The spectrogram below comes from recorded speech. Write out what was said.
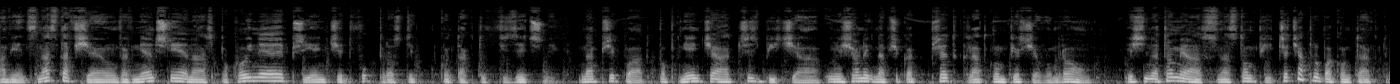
A więc nastaw się wewnętrznie na spokojne przyjęcie dwóch prostych kontaktów fizycznych, przykład popchnięcia czy zbicia, uniesionych przykład przed klatką piersiową rąk. Jeśli natomiast nastąpi trzecia próba kontaktu,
